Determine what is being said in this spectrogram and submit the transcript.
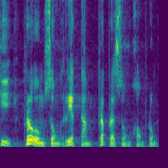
ที่พระองค์ทรงเรียกตามพระประสงค์ของพระองค์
